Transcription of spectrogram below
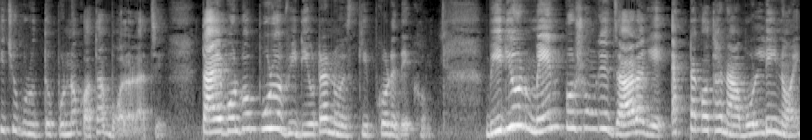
কিছু গুরুত্বপূর্ণ কথা বলার আছে। তাই বলব পুরো ভিডিওটা নো স্কিপ করে দেখো। ভিডিওর মেন প্রসঙ্গে যাওয়ার আগে একটা কথা না বললেই নয়।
